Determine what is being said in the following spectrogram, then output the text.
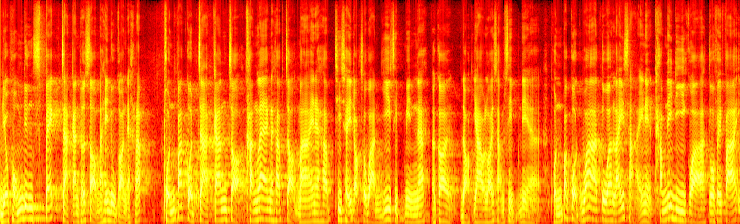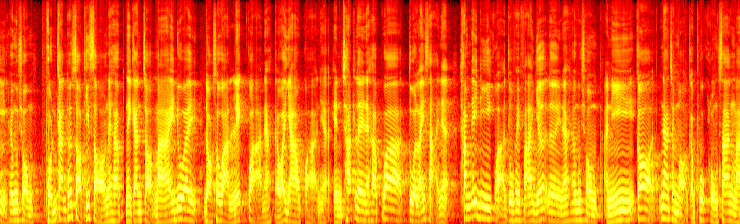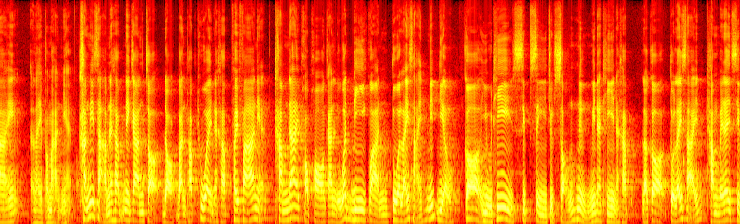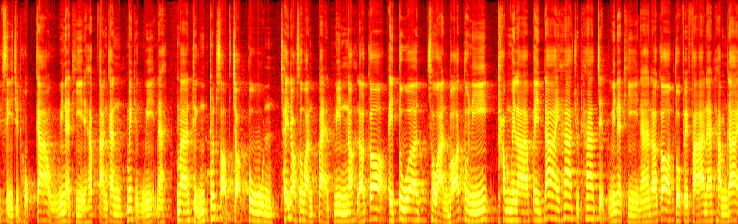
เดี๋ยวผมดึงสเปคจากการทดสอบมาให้ดูก่อนนะครับ ผลปรากฏจากการเจาะครั้งแรกนะครับ เจาะไม้นะครับ ที่ใช้ดอกสว่าน 20 มิลนะ แล้วก็ดอกยาว 130 เนี่ย ผลปรากฏว่าตัวไร้สายเนี่ยทำได้ดีกว่าตัวไฟฟ้าอีกท่านผู้ชม ผลการทดสอบที่ 2 นะครับ ในการเจาะไม้ด้วยดอกสว่านเล็กกว่านะ แต่ว่ายาวกว่าเนี่ย เห็นชัดเลยนะครับว่าตัวไร้สายเนี่ยทำได้ดีกว่าตัวไฟฟ้าเยอะเลยนะท่านผู้ชม อันนี้ก็น่าจะเหมาะกับพวกโครงสร้างไม้ อะไรประมาณนี้ครั้งที่3นะครับในการเจาะดอกบรรพับถ้วยนะครับไฟฟ้าเนี่ยทำได้พอๆกัน หรือว่าดีกว่าตัวไร้สายนิดเดียว ก็อยู่ที่ 14.21 วินาทีนะครับ แล้วก็ตัวไร้สายทำไปได้ 14.69 วินาทีนะครับ ต่างกันไม่ถึงวินะ มาถึงทดสอบเจาะปูน ใช้ดอกสว่าน 8 มิลเนาะ แล้วก็ไอตัวสว่านบอสตัวนี้ทำเวลาไปได้ 5.57 วินาทีนะ แล้วก็ตัวไฟฟ้านะทำได้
